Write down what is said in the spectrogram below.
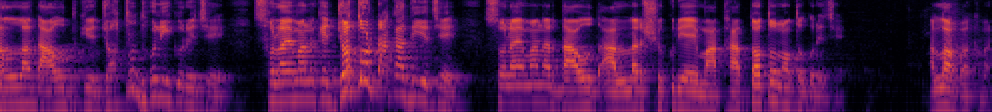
আল্লাহ দাউদকে যত ধনী করেছে, সোলাইমানকে যত টাকা দিয়েছে, সোলাইমান আর দাউদ আল্লাহর শুক্রিয়ায় মাথা তত নত করেছে। আল্লাহ আকবার।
